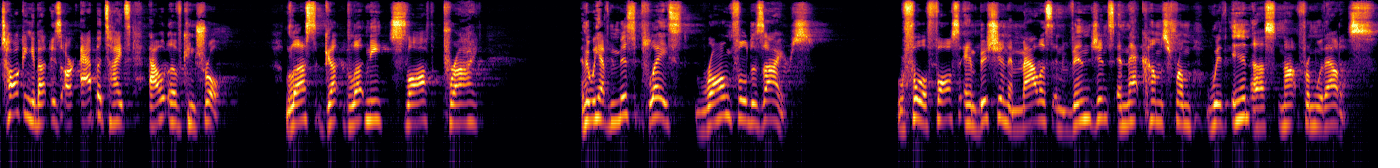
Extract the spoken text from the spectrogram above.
talking about is our appetites out of control lust, gut, gluttony, sloth, pride. And that we have misplaced, wrongful desires. We're full of false ambition and malice and vengeance, and that comes from within us, not from without us.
